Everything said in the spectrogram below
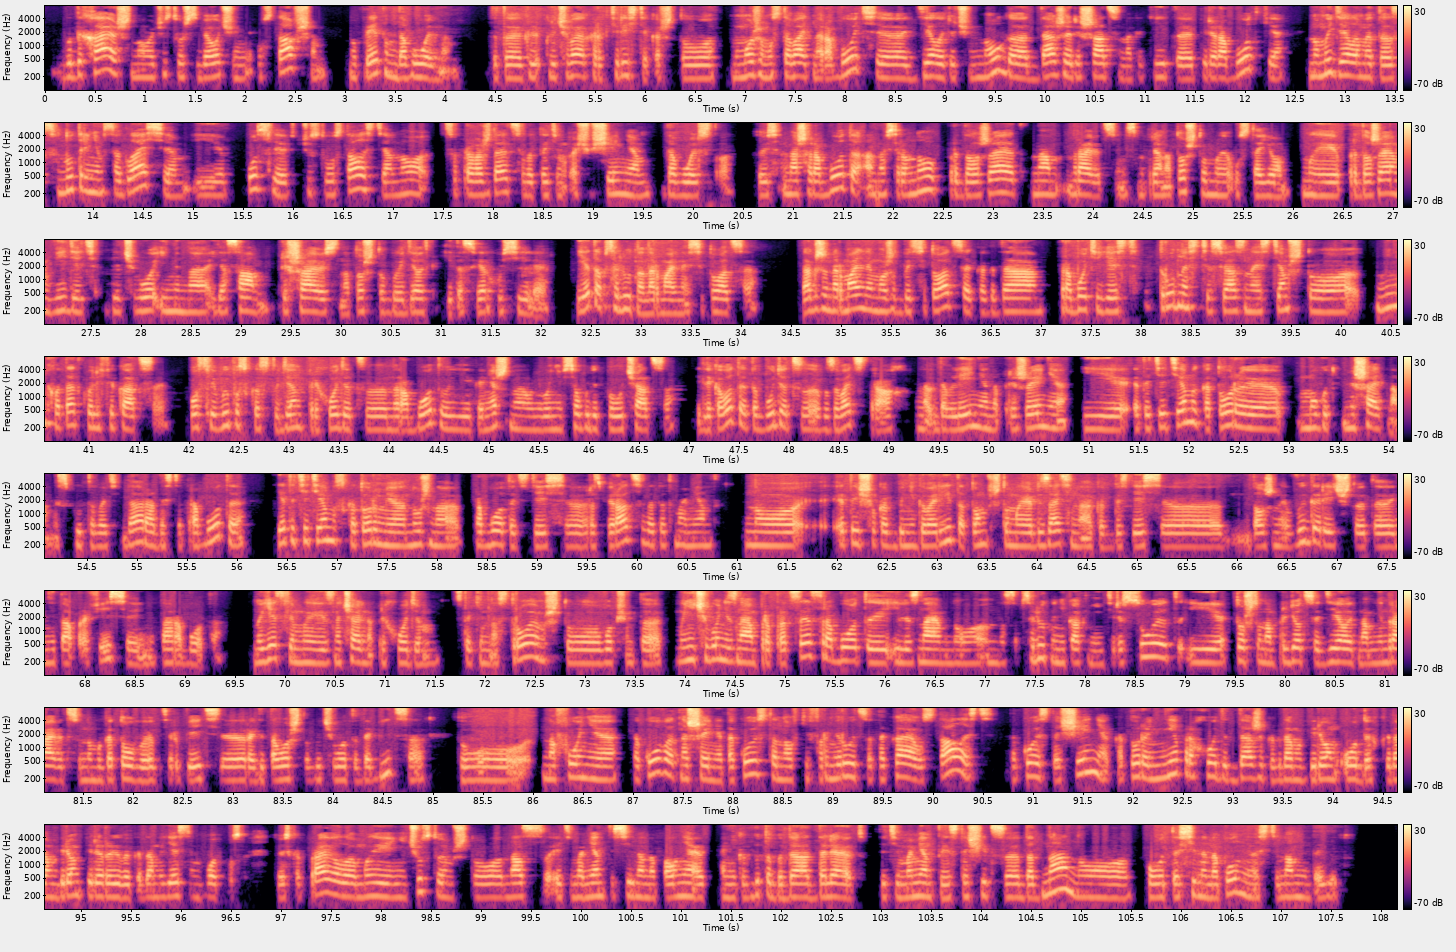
выдыхаешь, но чувствуешь себя очень уставшим, но при этом довольным. Это ключевая характеристика, что мы можем уставать на работе, делать очень много, даже решаться на какие-то переработки, но мы делаем это с внутренним согласием, и после чувство усталости, оно сопровождается вот этим ощущением довольства. То есть наша работа, она все равно продолжает нам нравиться, несмотря на то, что мы устаем. Мы продолжаем видеть, для чего именно я сам решаюсь на то, чтобы делать какие-то сверхусилия. И это абсолютно нормальная ситуация. Также нормальной может быть ситуация, когда в работе есть трудности, связанные с тем, что мне не хватает квалификации. После выпуска студент приходит э, на работу, и, конечно, у него не все будет получаться. И для кого-то это будет э, вызывать страх, давление, напряжение. И это те темы, которые могут мешать нам испытывать да, радость от работы. И это те темы, с которыми нужно работать здесь, э, разбираться в этот момент но это еще как бы не говорит о том, что мы обязательно как бы здесь должны выгореть, что это не та профессия не та работа. Но если мы изначально приходим с таким настроем, что, в общем-то, мы ничего не знаем про процесс работы или знаем, но нас абсолютно никак не интересует, и то, что нам придется делать, нам не нравится, но мы готовы терпеть э, ради того, чтобы чего-то добиться, то на фоне такого отношения, такой установки формируется такая усталость, такое истощение, которое не проходит даже когда мы берем отдых, когда мы берем перерывы, когда мы ездим в отпуск. То есть, как правило, мы не чувствуем, что нас эти моменты сильно наполняют. Они как будто бы да, отдаляют эти моменты истощиться до дна, но какого-то сильной наполненности нам не дают.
